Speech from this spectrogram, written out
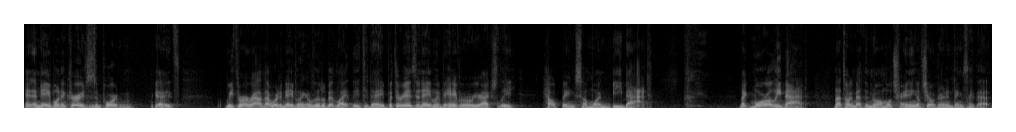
And enable and encourage is important. Yeah, it's, we throw around that word enabling a little bit lightly today, but there is enabling behavior where you're actually helping someone be bad, like morally bad. I'm not talking about the normal training of children and things like that.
